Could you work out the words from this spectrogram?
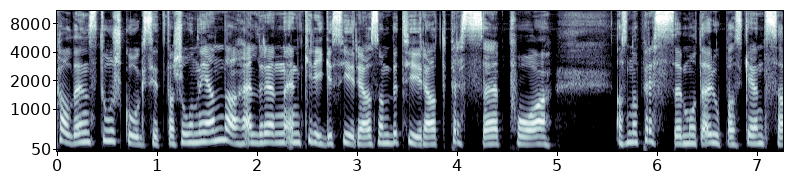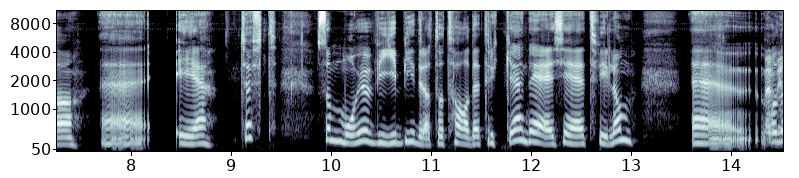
kall det en storskogsituasjon igjen, da, eller en, en, krig i Syria som betyr at presset på Altså når presset mot Europas grenser eh, er tøft, så må jo vi bidra til å ta det trykket. Det er ikke jeg i tvil om. Eh, Men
